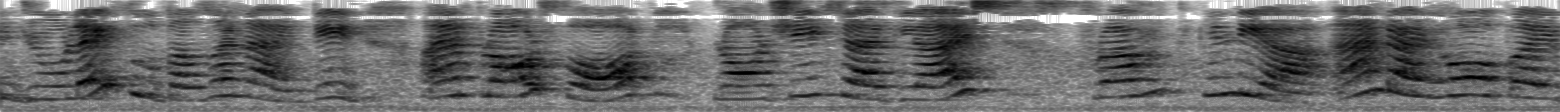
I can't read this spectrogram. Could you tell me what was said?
in July 2019. I am proud for launching satellites from India and I hope I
